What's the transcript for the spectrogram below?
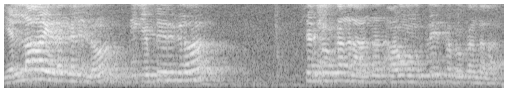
எல்லா இடங்களிலும் நீங்க எப்படி இருக்கணும்? சரி போய் உட்காந்தலாம் அந்த அவங்க பிளேஸ்ல போய் உட்காந்தலாம்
